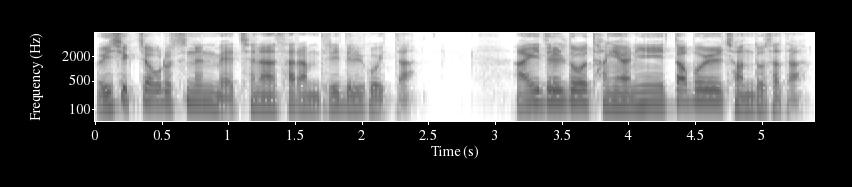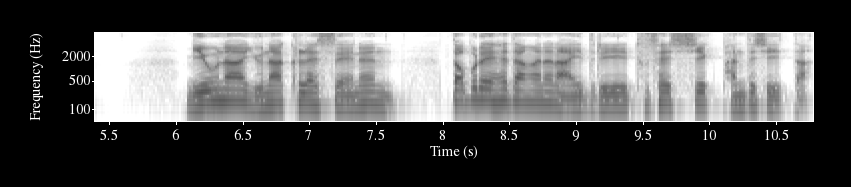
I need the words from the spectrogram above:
의식적으로 쓰는 매체나 사람들이 늘고 있다. 아이들도 당연히 더블 전도사다. 미우나 유나 클래스에는 더블에 해당하는 아이들이 두세씩 반드시 있다.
